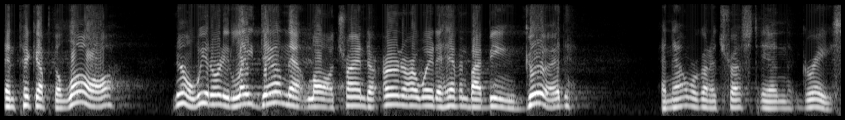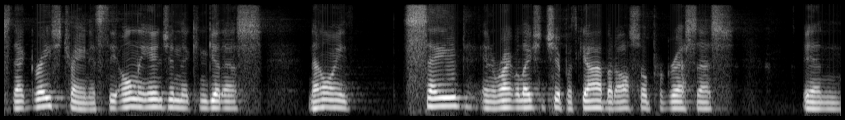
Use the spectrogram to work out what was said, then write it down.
and pick up the law. No, we had already laid down that law trying to earn our way to heaven by being good. And now we're going to trust in grace, that grace train. It's the only engine that can get us not only saved in a right relationship with God, but also progress us in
